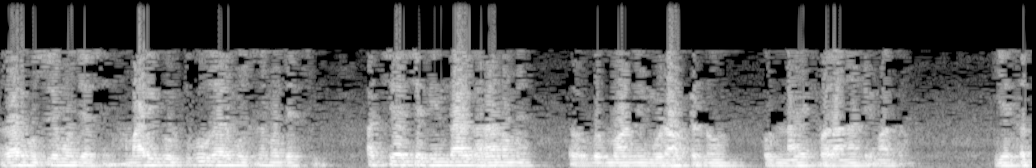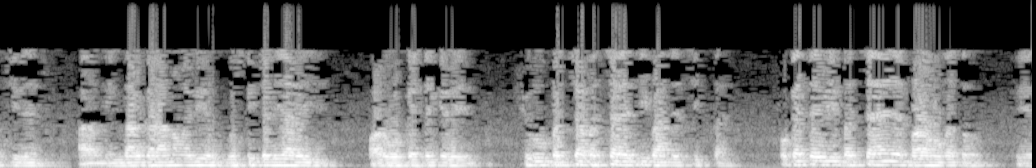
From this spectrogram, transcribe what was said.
غیر مسلموں جیسے، ہماری گفتگو غیر مسلموں جیسی، اچھے اچھے دیندار گھرانوں میں، تو good morning good afternoon good night فلانا ڈیماتا یہ سب چیزیں دیندار گھرانوں میں بھی گھستی چلی جا رہی ہیں۔ اور وہ کہتے کہ شروع بچہ بچہ ایسی باتیں سیکھتا ہے۔ وہ کہتے ہیں بچہ ہے، جب بڑا ہوگا تو یہ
